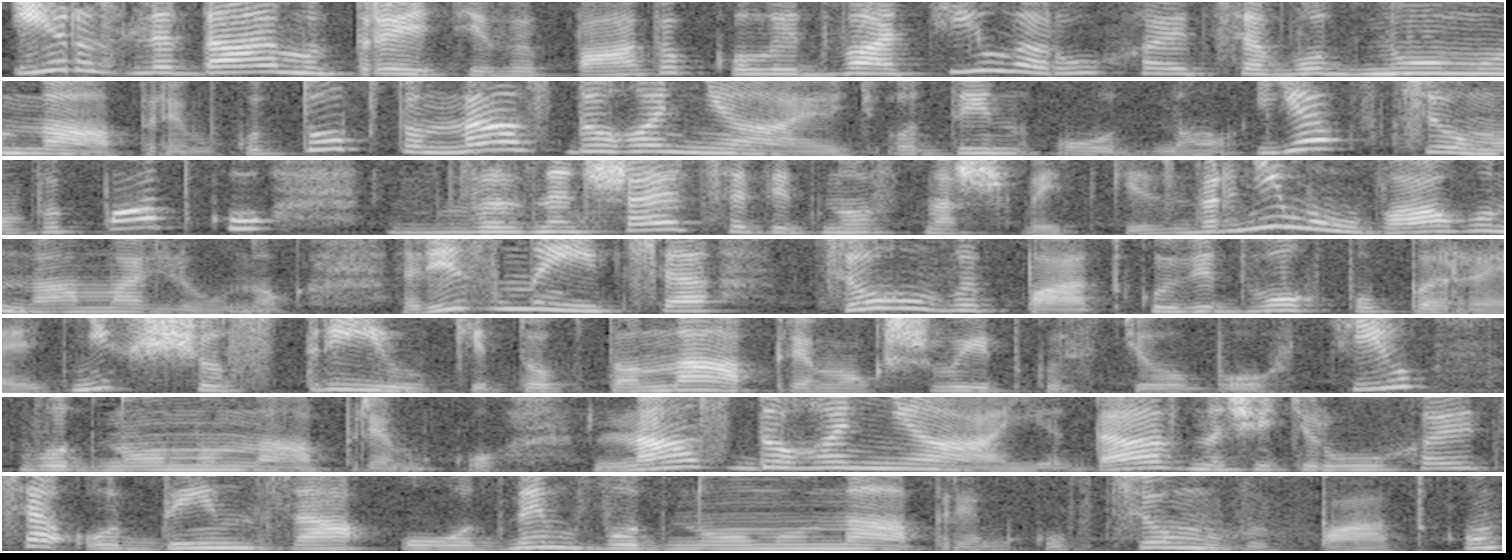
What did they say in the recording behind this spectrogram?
І розглядаємо третій випадок, коли два тіла рухаються в одному напрямку, тобто нас доганяють один одного. Як в цьому випадку визначається відносна швидкість? Звернімо увагу на малюнок. Різниця цього випадку від двох попередніх, що стрілки, тобто напрямок швидкості обох тіл в одному напрямку, нас доганяє, да? значить рухаються один за одним в одному напрямку. В цьому випадку,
